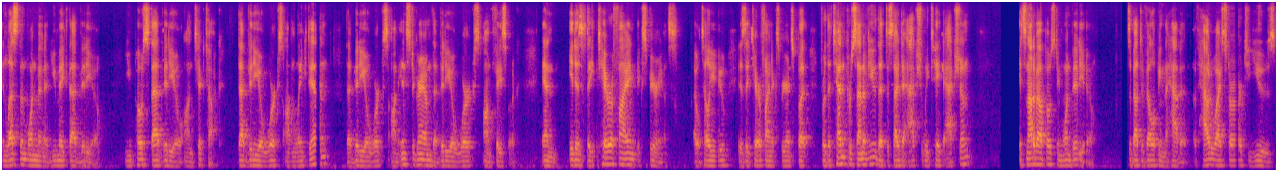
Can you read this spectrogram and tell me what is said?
In less than one minute, you make that video. You post that video on TikTok. That video works on LinkedIn. That video works on Instagram. That video works on Facebook. And it is a terrifying experience. I will tell you, it is a terrifying experience. But for the 10% of you that decide to actually take action, it's not about posting one video. It's about developing the habit of how do I start to use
